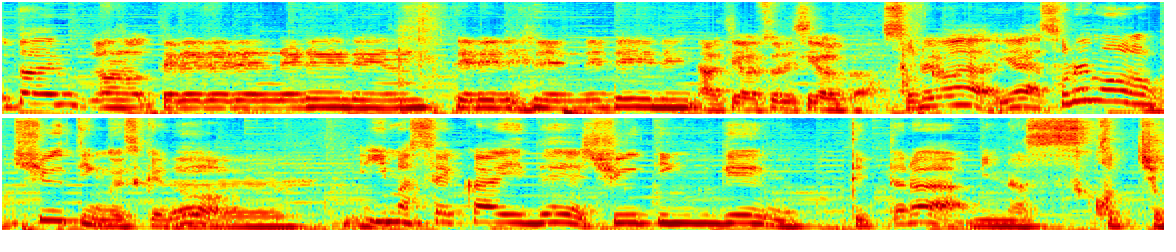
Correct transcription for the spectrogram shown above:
歌えるあのテレレレンレレレンテレレレンレレレンあ違うそれ違うか。それはいやそれもシューティングですけど、え今世界でシューティングゲームって言ったらみんなこっちを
